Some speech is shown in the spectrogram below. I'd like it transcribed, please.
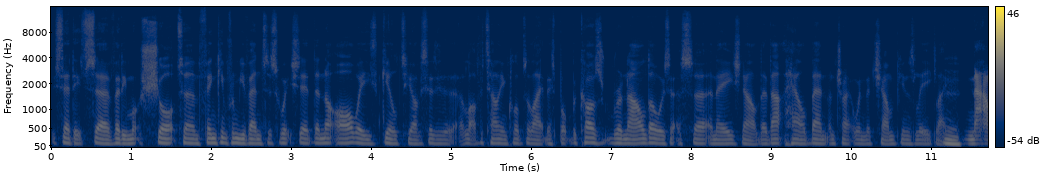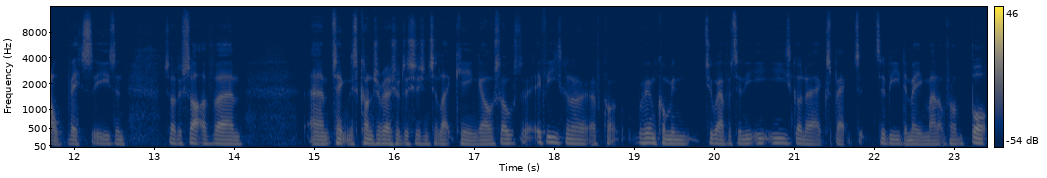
They said it's uh, very much short term thinking from Juventus, which they're, they're not always guilty of. Said a lot of Italian clubs are like this, but because Ronaldo is at a certain age now, they're that hell bent on trying to win the Champions League, like mm. now this season. So they're sort of um, um, taking this controversial decision to let Kean go. So, so if he's going to have, with him coming to Everton, he, he's going to expect to be the main man up front, but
